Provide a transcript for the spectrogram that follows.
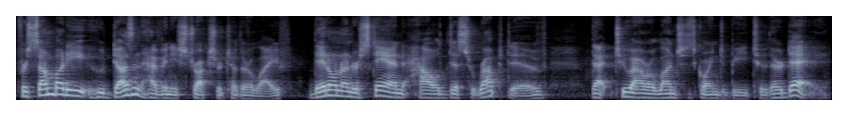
For somebody who doesn't have any structure to their life, they don't understand how disruptive that two hour lunch is going to be to their day.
